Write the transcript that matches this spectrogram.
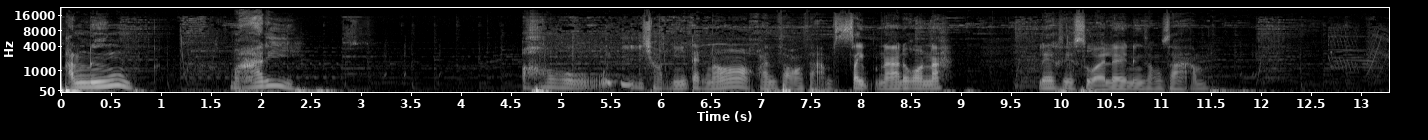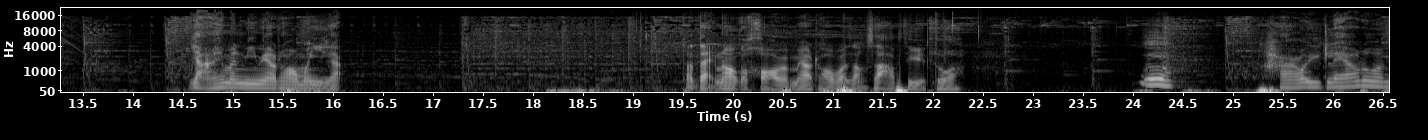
พันหนึ่งมาดิโอ้โหช็อตนี้แต่งนอกพันสองสามสิบนะทุกคนนะ เลขสวยๆเลยหนึ่งสองสามอยากให้มันมีแมวทองมาอีกอะถ้าแตกนอกก็ขอแบบแมวทองมาสักสามสี่ตัวเออหาวอีกแล้วทุกคน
